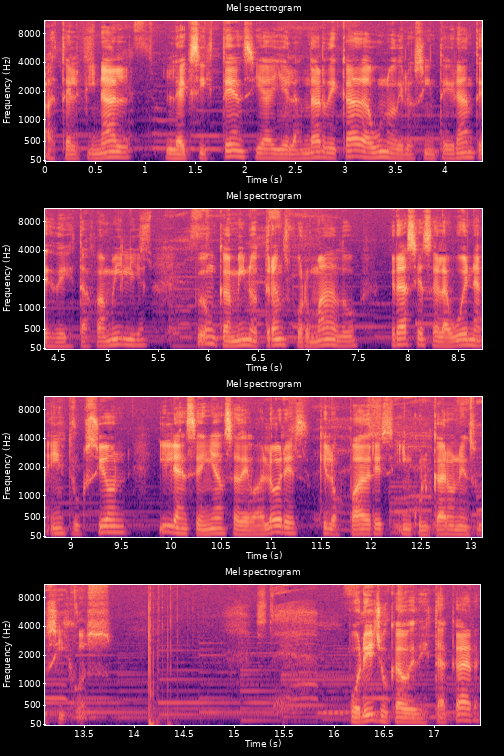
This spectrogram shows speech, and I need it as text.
Hasta el final, la existencia y el andar de cada uno de los integrantes de esta familia fue un camino transformado gracias a la buena instrucción y la enseñanza de valores que los padres inculcaron en sus hijos. Por ello cabe destacar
